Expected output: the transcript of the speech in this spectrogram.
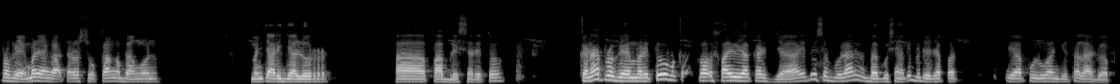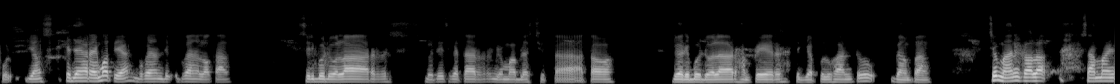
programmer yang nggak terlalu suka ngebangun mencari jalur eh, publisher itu karena programmer itu kalau sekali udah kerja itu sebulan bagusnya itu udah dapat ya puluhan juta lah 20 yang kerjanya remote ya bukan bukan lokal 1000 dolar berarti sekitar 15 juta atau 2000 dolar hampir 30-an tuh gampang. Cuman kalau sama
